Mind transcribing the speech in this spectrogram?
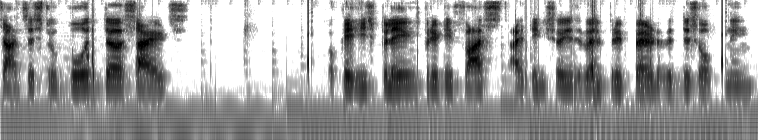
chances to both the sides. Okay, he's playing pretty fast. I think so he's well prepared with this opening.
